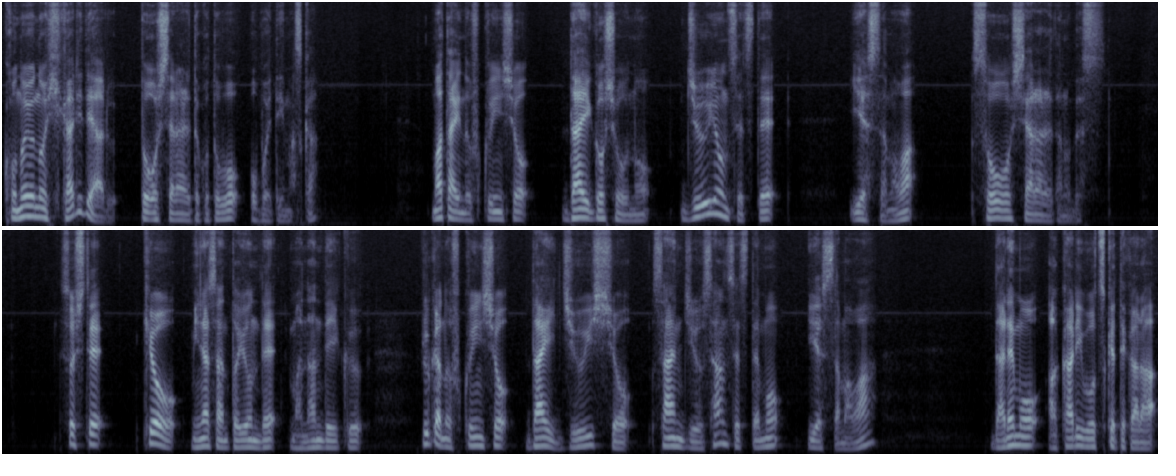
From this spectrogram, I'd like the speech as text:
この世の光である。とおっしゃられたことを覚えていますか？マタイの福音書第5章の14節でイエス様はそうおっしゃられたのです。そして今日皆さんと読んで学んでいくルカの福音書第11章33節でもイエス様は誰も明かりをつけてから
